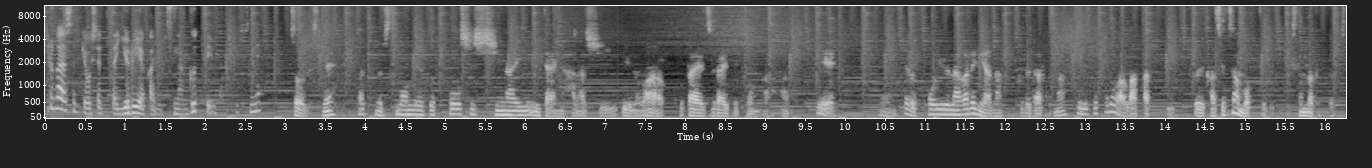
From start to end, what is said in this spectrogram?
それがさっきおっしゃってた緩やかにつなぐっていうことですね。そうですね。さっきの質問で言うと、投資しないみたいな話っていうのは答えづらい部分があって、うん、けどこういう流れにはなってくるだろうなっていうところは分かっている。そういう仮説は持っている。そんなところです。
